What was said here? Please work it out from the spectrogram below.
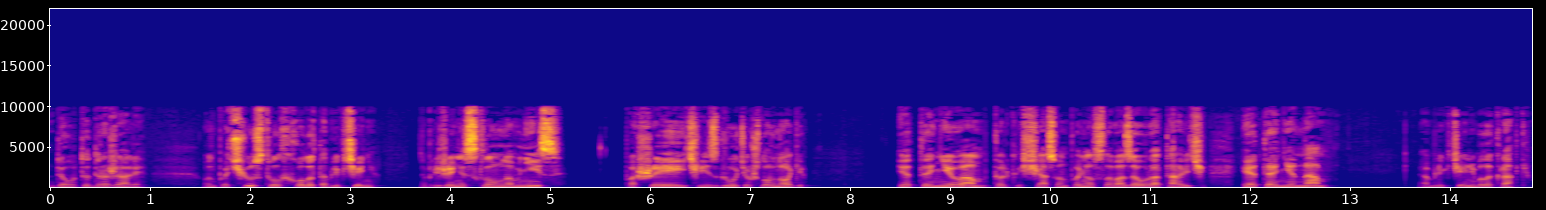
Даута дрожали. Он почувствовал холод облегчения. Напряжение склонуло вниз, по шее и через грудь ушло в ноги. «Это не вам», — только сейчас он понял слова Заура Атаровича. «Это не нам». Облегчение было кратким,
